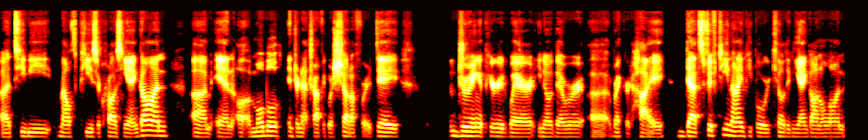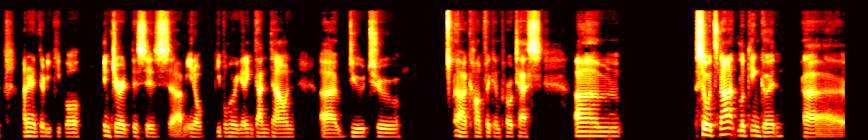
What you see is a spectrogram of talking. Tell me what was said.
uh, TV mouthpiece across Yangon, um, and uh, mobile internet traffic was shut off for a day during a period where you know there were uh, record high deaths. 59 people were killed in Yangon alone, 130 people injured. This is um, you know people who are getting gunned down uh, due to uh, conflict and protests. Um, so it's not looking good. Uh,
